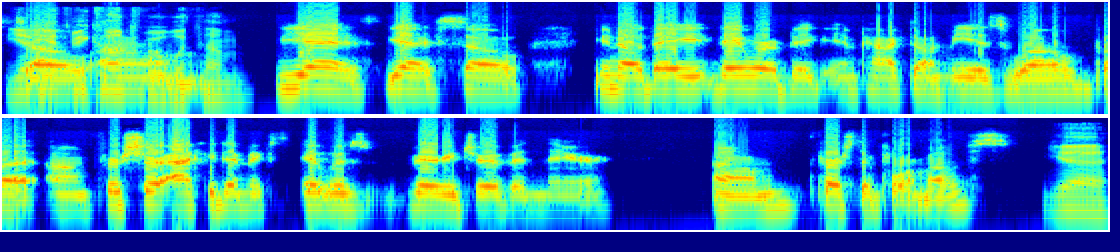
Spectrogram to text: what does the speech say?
Yeah, so, you have to be comfortable um, with them. Yes, yes. So you know they they were a big impact on me as well. But um, for sure academics it was very driven there um, first and foremost. Yeah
